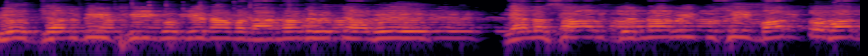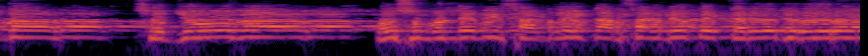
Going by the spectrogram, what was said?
ਵੀ ਉਹ ਜਲਦੀ ਠੀਕ ਹੋ ਕੇ ਨਾ ਮੈਦਾਨਾਂ ਦੇ ਵਿੱਚ ਆਵੇ। ਗਿੱਲ ਸਾਹਿਬ, ਜਿੰਨਾ ਵੀ ਤੁਸੀਂ ਵੱਧ ਤੋਂ ਵੱਧ ਸਹਿਯੋਗ ਉਸ ਮੁੰਡੇ ਦੀ ਸੱਟ ਲਈ ਕਰ ਸਕਦੇ ਹੋ ਤੇ ਕਰਿਓ ਜ਼ਰੂਰ।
